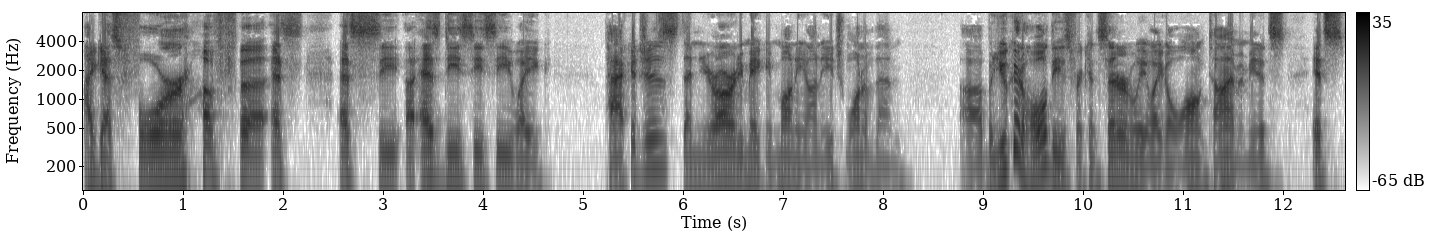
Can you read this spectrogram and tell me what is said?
I guess four of the S SC uh, SDCC like packages, then you're already making money on each one of them. Uh, but you could hold these for considerably like a long time. I mean, it's it's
